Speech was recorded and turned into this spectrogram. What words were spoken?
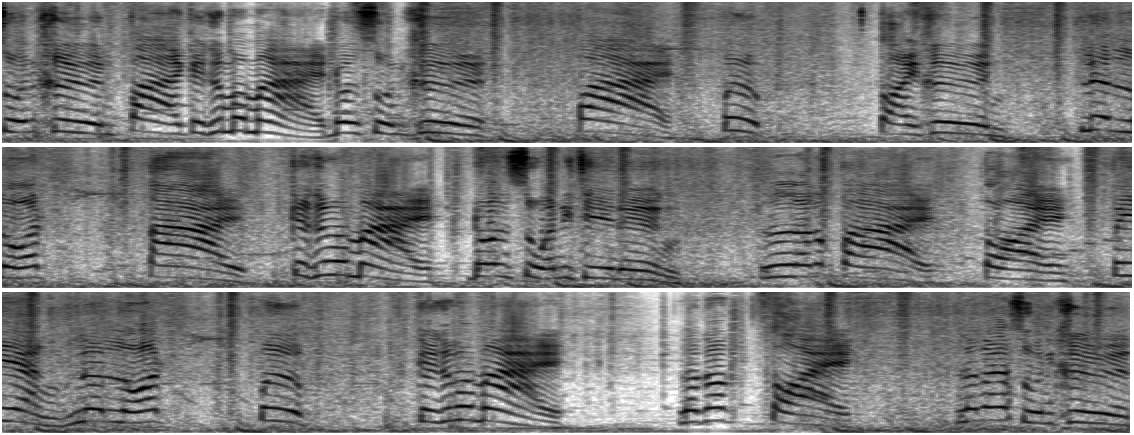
สวนคืนป้ายเกิดขึ้นมาใหม่โดนสวนคืน ป้ายปึ๊บต่อยคืน เลื่อนรถตายเกิดขึ้นมาใหม่โดนสวนอีกทีหนึ่งแล้วก็ป้ายต่อยเปลี่ยงเลื่อนรถปึ๊บเกิดขึ้นมาใหม่ แล้วก็ต่อยแล้วก็สวนคืน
